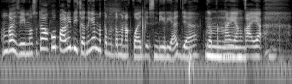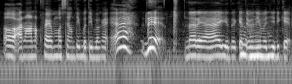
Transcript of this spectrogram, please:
enggak sih, maksudnya aku paling diconteknya sama teman-teman aku aja sendiri aja. Nggak Hmm. pernah yang kayak eh, anak-anak famous yang tiba-tiba kayak eh, Dek, bentar ya gitu kayak tiba-tiba Hmm. jadi kayak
